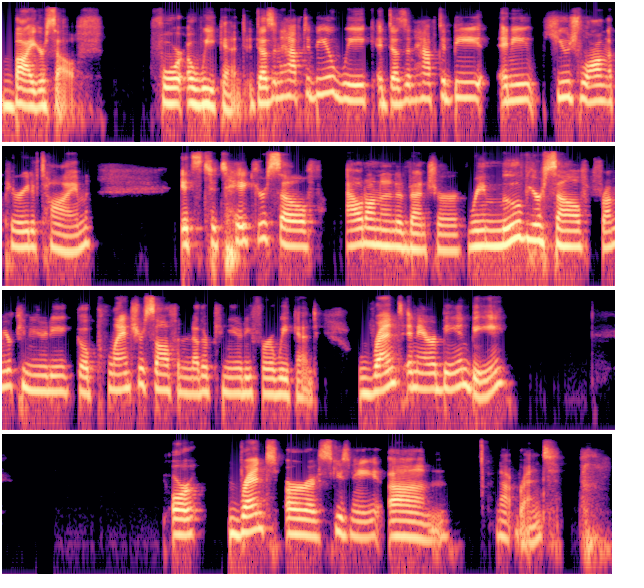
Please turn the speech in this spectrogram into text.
by yourself for a weekend. It doesn't have to be a week, it doesn't have to be any huge long a period of time. It's to take yourself out on an adventure, remove yourself from your community, go plant yourself in another community for a weekend. Rent an Airbnb or rent or excuse me, um not rent.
